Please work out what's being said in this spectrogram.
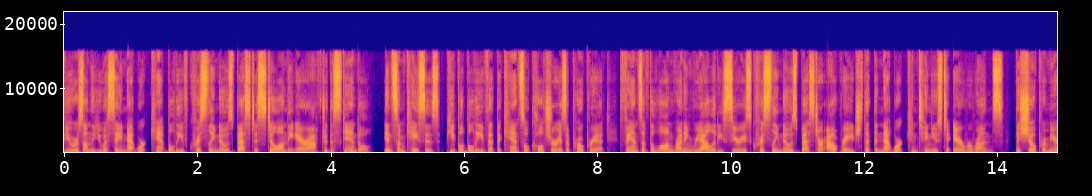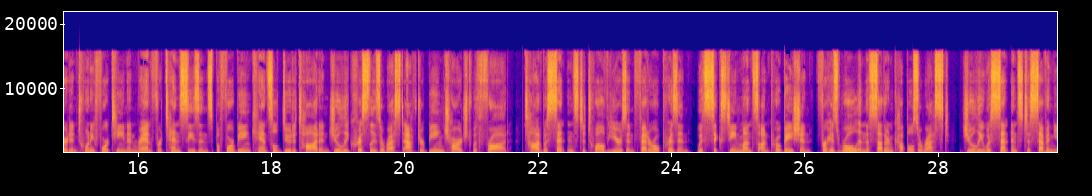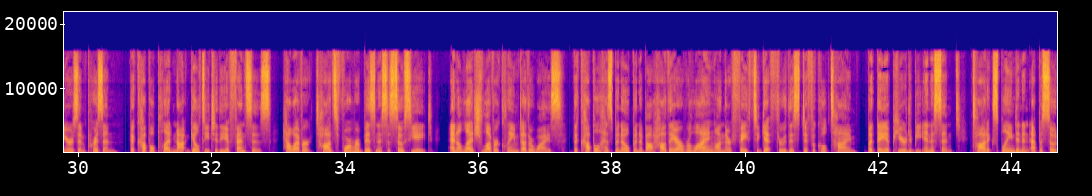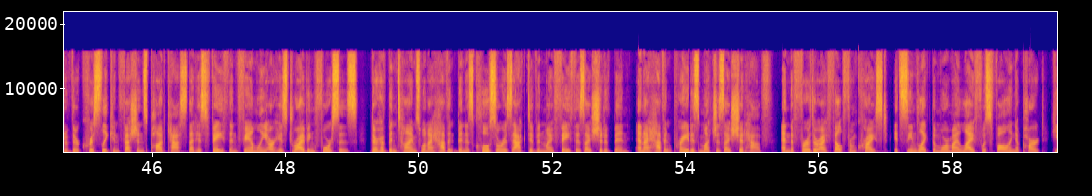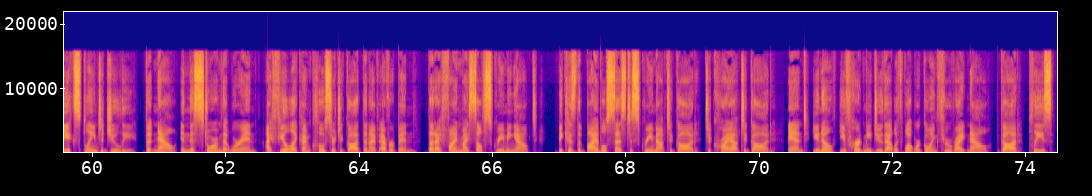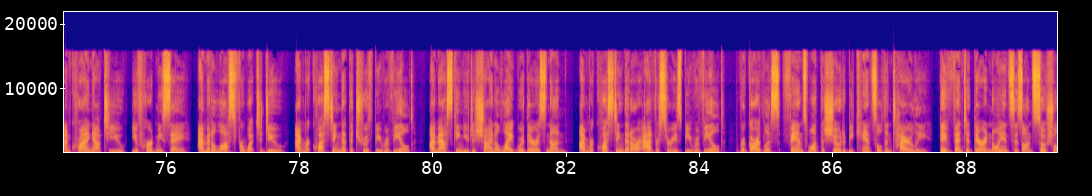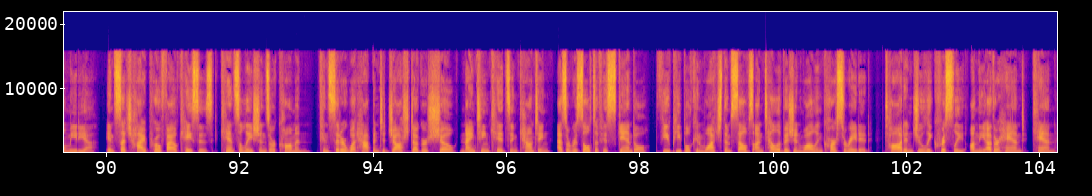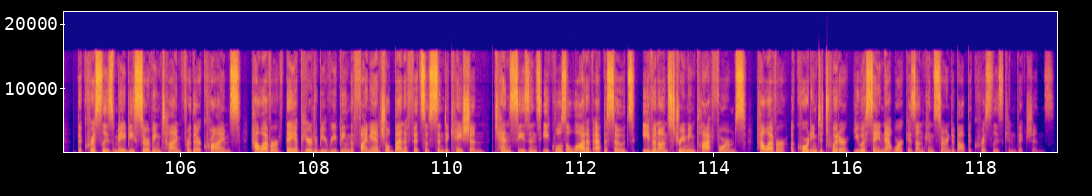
viewers on the USA Network can't believe Chrisley Knows Best is still on the air after the scandal. In some cases, people believe that the cancel culture is appropriate. Fans of the long-running reality series Chrisley Knows Best are outraged that the network continues to air reruns. The show premiered in 2014 and ran for 10 seasons before being cancelled due to Todd and Julie Chrisley's arrest after being charged with fraud. Todd was sentenced to 12 years in federal prison, with 16 months on probation, for his role in the Southern couple's arrest. Julie was sentenced to seven years in prison. The couple pled not guilty to the offenses. However, Todd's former business associate, an alleged lover claimed otherwise. The couple has been open about how they are relying on their faith to get through this difficult time, but they appear to be innocent. Todd explained in an episode of their Chrisley Confessions podcast that his faith and family are his driving forces. There have been times when I haven't been as close or as active in my faith as I should have been, and I haven't prayed as much as I should have. And the further I felt from Christ, it seemed like the more my life was falling apart, he explained to Julie. But now, in this storm that we're in, I feel like I'm closer to God than I've ever been. But I find myself screaming out, because the Bible says to scream out to God, to cry out to God. And, you know, you've heard me do that with what we're going through right now. God, please, I'm crying out to you, you've heard me say. I'm at a loss for what to do. I'm requesting that the truth be revealed. I'm asking you to shine a light where there is none. I'm requesting that our adversaries be revealed. Regardless, fans want the show to be cancelled entirely. They've vented their annoyances on social media. In such high-profile cases, cancellations are common. Consider what happened to Josh Duggar's show, 19 Kids and Counting, as a result of his scandal. Few people can watch themselves on television while incarcerated. Todd and Julie Chrisley, on the other hand, can. The Chrisleys may be serving time for their crimes, however, they appear to be reaping the financial benefits of syndication. 10 seasons equals a lot of episodes, even on streaming platforms. However, according to Twitter, USA Network is unconcerned about the Chrisleys' convictions.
